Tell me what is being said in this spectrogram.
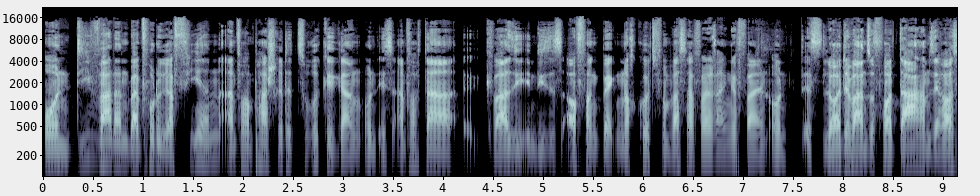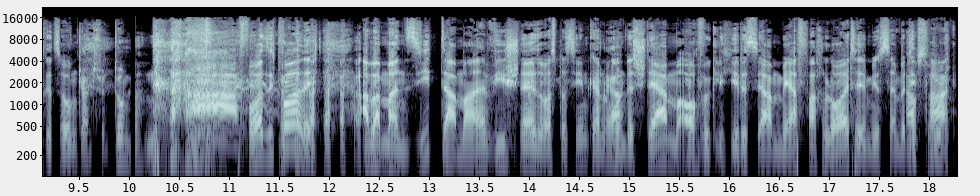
Und die war dann beim Fotografieren einfach ein paar Schritte zurückgegangen und ist einfach da äh, quasi in dieses Auffangbecken noch kurz vom Wasserfall reingefallen. Und es, Leute waren sofort da, haben sie rausgezogen. Ganz schön dumm, ne? Vorsicht, Vorsicht. Aber man sieht da mal, wie schnell sowas passieren kann. Ja. Und es sterben auch wirklich jedes Jahr mehrfach Leute im Yosemite Absolut. Park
